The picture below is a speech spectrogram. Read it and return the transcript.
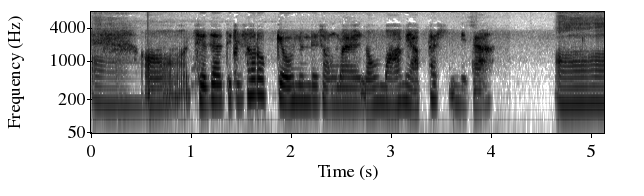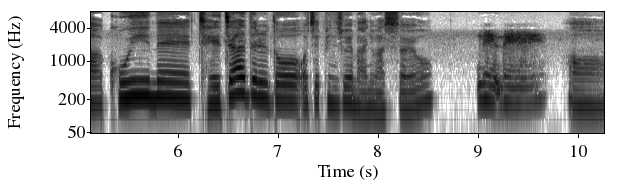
아, 어, 제자들이 서럽게 오는데 정말 너무 마음이 아팠습니다. 아, 고인의 제자들도 어제 빈소에 많이 왔어요. 네네. 어,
